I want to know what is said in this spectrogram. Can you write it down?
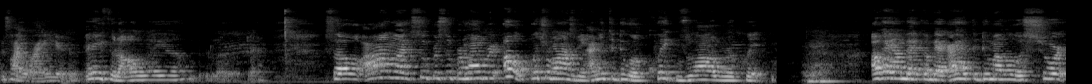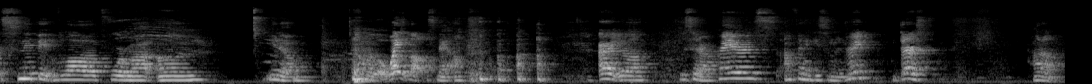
it's like right here. It ain't fit all the way up. So I'm like super super hungry. Oh, which reminds me, I need to do a quick vlog real quick. Okay, I'm back. I'm back. I have to do my little short snippet vlog for my um, you know, my little weight loss now. all right, y'all. We said our prayers. I'm finna get some to drink. I'm thirsty. Hold on.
